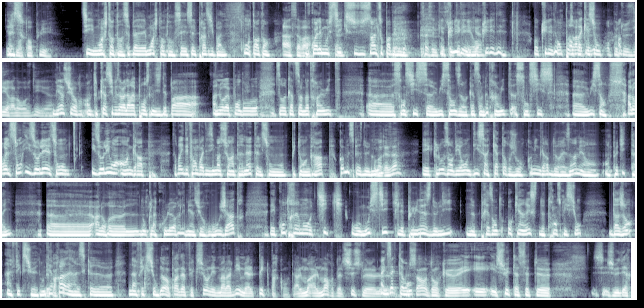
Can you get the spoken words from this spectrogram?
et Elles je m'entends plus? Si, moi je t'entends, c'est moi je t'entends, c'est c'est le principal. On t'entend. Ah, ça va. Pourquoi les moustiques du sang, elles sont pas Ça, c'est une question Aucune idée, hein. aucune idée. Aucune idée, on posera peut la question. On peut tous dire, alors on se dit. hein. Bien sûr. En tout cas, si vous avez la réponse, n'hésitez pas à nous répondre au 0488 euh, 106 800 0488 106 euh, 800. Alors, elles sont isolées, elles sont isolées ou en, en grappe? C'est vrai que des fois, on voit des images sur Internet, elles sont plutôt en grappe, comme une espèce de Comme nid, un raisin? Et closes environ 10 à 14 jours, comme une grappe de raisin, mais en, en petite taille. Euh, alors, euh, donc la couleur, elle est bien sûr rougeâtre. Et contrairement aux tiques ou aux moustiques, les punaises de lit ne présentent aucun risque de transmission d'agents infectieux. Donc, il n'y a pas un risque euh, d'infection. Non, pas d'infection ni de maladie, mais elle pique par contre. Elle, mo- elle mord, elle suce le, le- Exactement. le sang. Donc, euh, et, et- et suite à cette, je veux dire,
